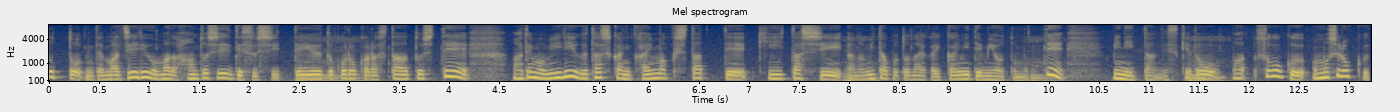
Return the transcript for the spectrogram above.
ちょっとみたいな、まあ、J リーグまだ半年ですしっていうところからスタートして、まあ、でも WE リーグ確かに開幕したって聞いたし、あの見たことないから一回見てみようと思って見に行ったんですけど、まあ、すごく面白くっ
